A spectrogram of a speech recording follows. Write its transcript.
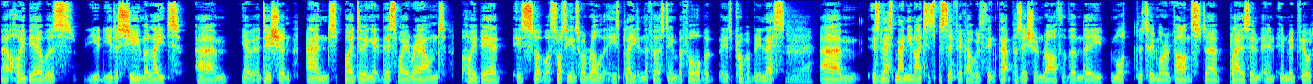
Uh, Højbjerg was you, would assume a late um, you know addition, and by doing it this way round, Højbjerg is slot, well, slotting into a role that he's played in the first team before, but it's probably less yeah. um, is less Man United specific. I would think that position rather than the more the two more advanced uh, players in, in, in midfield.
